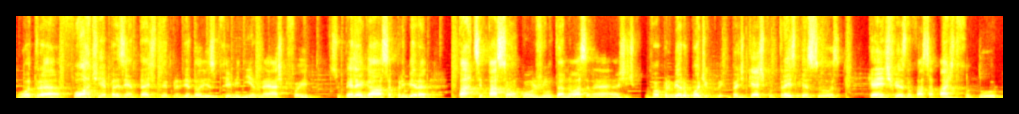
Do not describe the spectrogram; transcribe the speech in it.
outra forte representante do empreendedorismo feminino, né? Acho que foi super legal essa primeira participação conjunta nossa, né? A gente foi o primeiro podcast com três pessoas que a gente fez no Faça Parte do Futuro.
